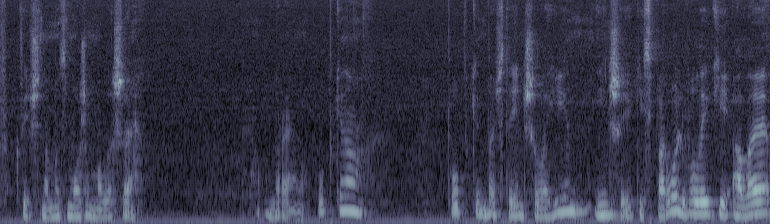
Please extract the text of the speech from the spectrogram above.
фактично ми зможемо лише обираємо Пупкіна. Пупкін, бачите, інший логін, інший якийсь пароль великий, але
